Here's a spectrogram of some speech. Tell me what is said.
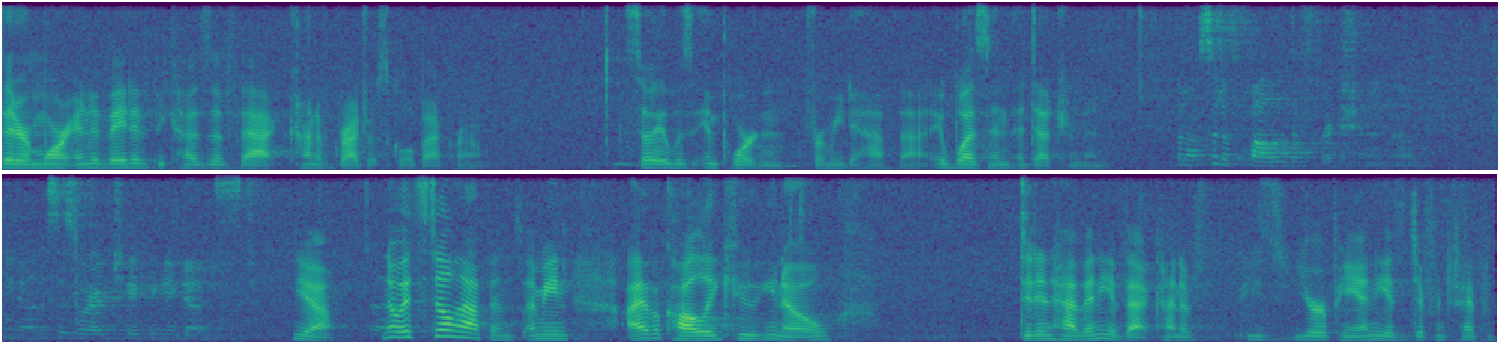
that are more innovative because of that kind of graduate school background. So it was important for me to have that. It wasn't a detriment. But also to follow the friction of, you know, this is where I'm chafing against. Yeah. No, it still happens. I mean, I have a colleague who, you know, didn't have any of that kind of, he's European, he has a different type of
